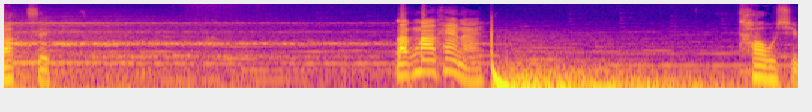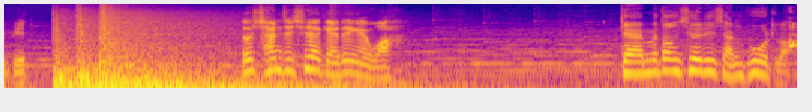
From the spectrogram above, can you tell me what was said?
รักสิ รักมากแค่ไหน เท่าชีวิต แล้วฉันจะเชื่อแกได้ไงวะ แกไม่ต้องเชื่อที่ฉันพูดหรอก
